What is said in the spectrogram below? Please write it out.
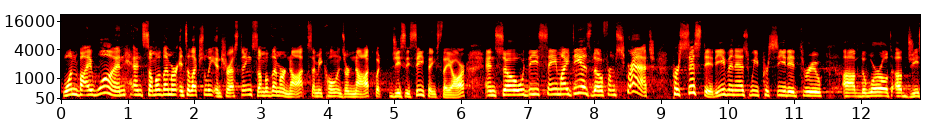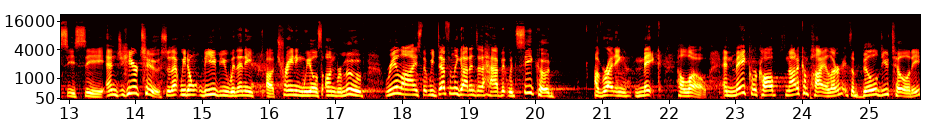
one by one, and some of them are intellectually interesting, some of them are not. Semicolons are not, but GCC thinks they are. And so these same ideas, though, from scratch persisted even as we proceeded through um, the world of GCC. And here, too, so that we don't leave you with any uh, training wheels unremoved, realize that we definitely got into the habit with C code of writing make hello. And make, recall, it's not a compiler, it's a build utility,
